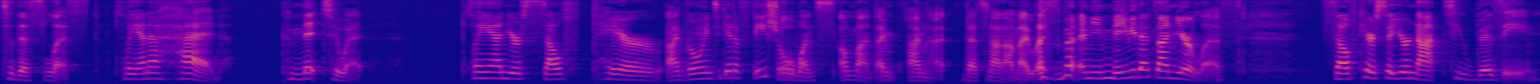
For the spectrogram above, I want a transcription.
to this list, plan ahead, commit to it. Plan your self care. I'm going to get a facial once a month. I'm, I'm not that's not on my list, but I mean, maybe that's on your list. Self care so you're not too busy.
